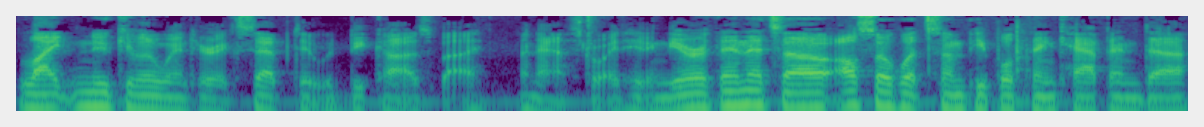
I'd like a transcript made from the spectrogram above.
like nuclear winter, except it would be caused by an asteroid hitting the Earth, and that's uh, also what some people think happened uh,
